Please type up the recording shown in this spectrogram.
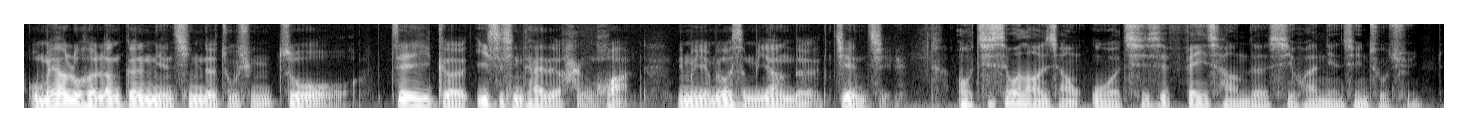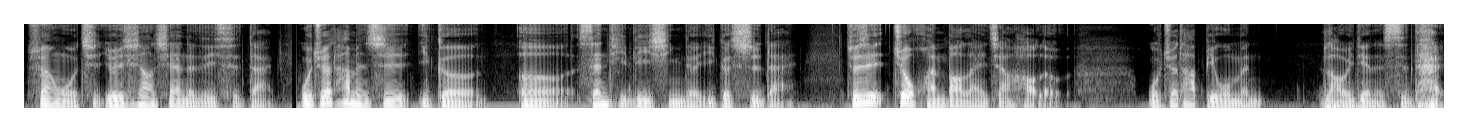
我们要如何让跟年轻的族群做这一个意识形态的喊话？你们有没有什么样的见解？哦，其实我老实讲，我其实非常的喜欢年轻族群。虽然我其尤其像现在的 Z 世代，我觉得他们是一个呃身体力行的一个世代。就是就环保来讲好了，我觉得他比我们老一点的时代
